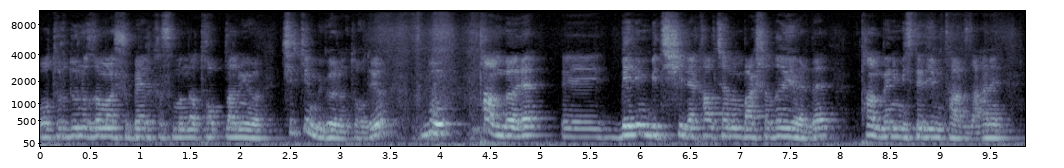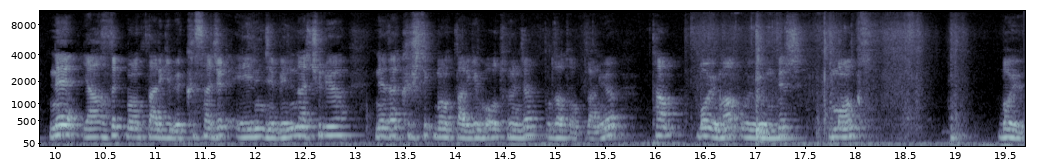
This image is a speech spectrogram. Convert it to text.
Oturduğunuz zaman şu bel kısmında toplanıyor. Çirkin bir görüntü oluyor. Bu tam böyle e, belin bitişiyle kalçanın başladığı yerde tam benim istediğim tarzda. Hani ne yazlık montlar gibi kısacık eğilince belin açılıyor ne de kışlık montlar gibi oturunca burada toplanıyor. Tam boyuma uygun bir mont boyu.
